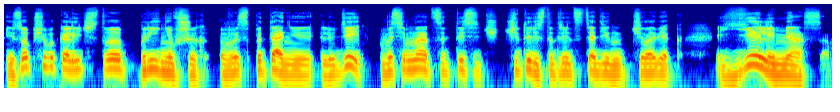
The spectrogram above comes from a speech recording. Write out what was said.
Из общего количества принявших в испытании людей 18 431 человек ели мясо,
